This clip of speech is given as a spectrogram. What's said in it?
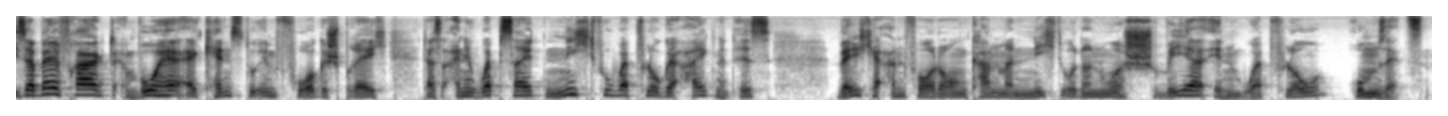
Isabel fragt, woher erkennst du im Vorgespräch, dass eine Website nicht für Webflow geeignet ist? Welche Anforderungen kann man nicht oder nur schwer in Webflow umsetzen?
